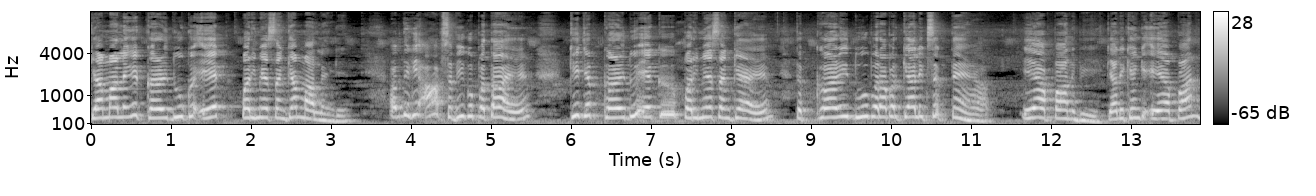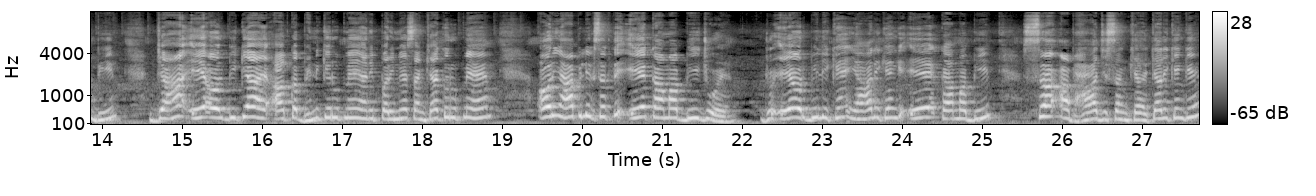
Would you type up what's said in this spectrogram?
क्या मान लेंगे? करदू को एक परिमेय संख्या मान लेंगे। अब देखिए, आप सभी को पता है कि जब करदू एक परिमेय संख्या है तो करदू बराबर क्या लिख सकते हैं आप? A upon B. क्या लिखेंगे? A upon B. जहाँ ए और बी क्या है? आपका भिन्न के रूप में यानी परिमेय संख्या के रूप में है। और यहाँ पे लिख सकते ए कामा बी जो है, जो ए और बी लिखें, यहाँ लिखेंगे ए कामा बी स अभाज्य संख्या है। क्या लिखेंगे?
